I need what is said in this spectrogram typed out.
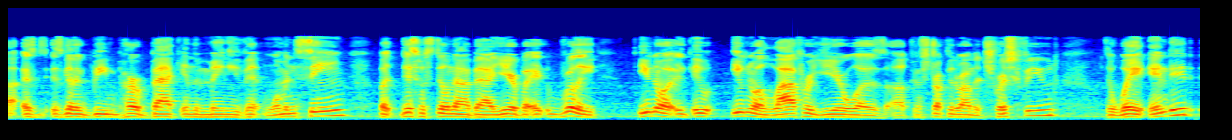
uh, is, is gonna be her back in the main event woman scene. But this was still not a bad year. But it really, even though it, it even though a lot of her year was uh, constructed around the Trish feud, the way it ended,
